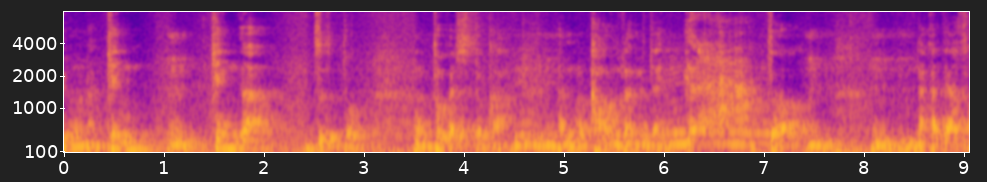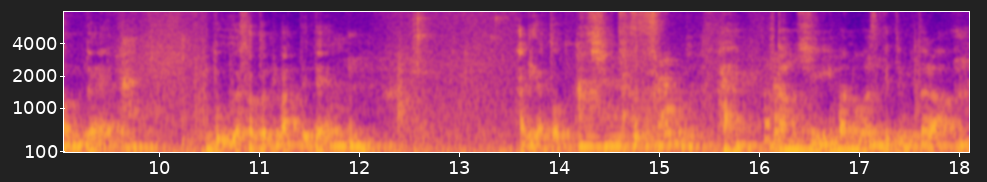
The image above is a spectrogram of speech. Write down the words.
ような県,、県がずっと富樫とか、あの川村みたいにぐーっと中で遊んで、僕が外に待ってて、ありがとうはい、楽しい今のバスケット見たら、うん、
